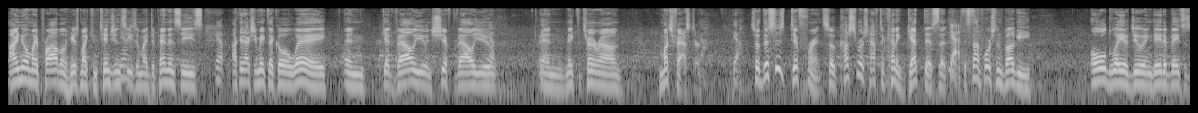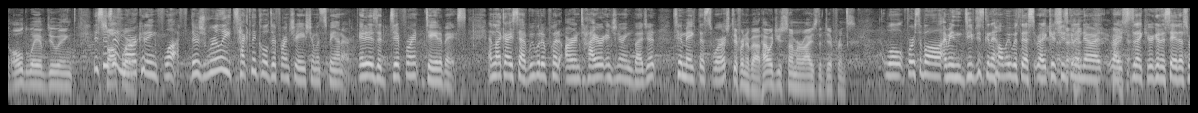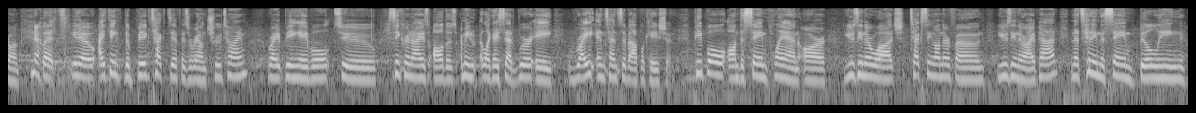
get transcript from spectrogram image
I know my problem, here's my contingencies Yeah. and my dependencies. Yep. I can actually make that go away and get value and shift value Yep. and make the turnaround much faster. yeah. So this is different. So customers have to kind of get this, that Yes. it's not horse and buggy, old way of doing databases, old way of doing This software. isn't marketing fluff. There's really technical differentiation with Spanner. It is a different database. And like I said, we would have put our entire engineering budget to make this work. What's different about? it? How would you summarize the difference? Well, first of all, I mean, Deepti's going to help me with this, right? Because she's going to know it, right? She's like, you're going to say this wrong. No. But, you know, I think the big tech diff is around true time, right? Being able to synchronize all those. I mean, like I said, we're a write-intensive application. People on the same plan are using their watch, texting on their phone, using their iPad, and that's hitting the same billing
